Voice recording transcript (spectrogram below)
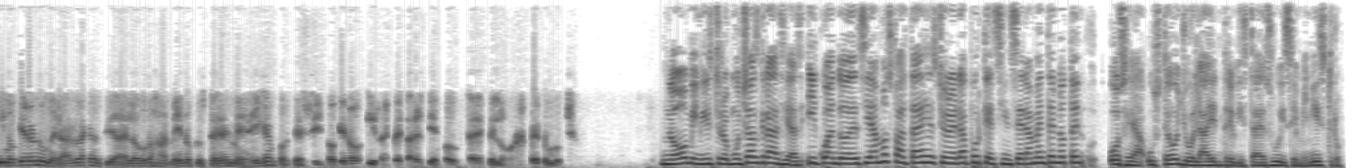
Y no quiero enumerar la cantidad de logros a menos que ustedes me digan, porque sí, no quiero irrespetar el tiempo de ustedes, que lo respeto mucho. No, ministro, muchas gracias. Y cuando decíamos falta de gestión era porque sinceramente no ten, o sea, usted oyó la entrevista de su viceministro.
